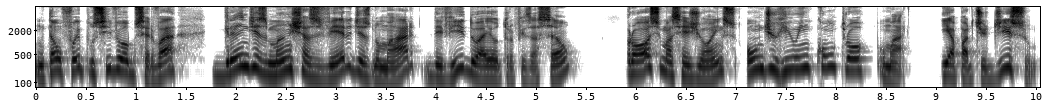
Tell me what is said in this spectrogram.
Então foi possível observar grandes manchas verdes no mar devido à eutrofização, próximo às regiões onde o rio encontrou o mar. E a partir disso,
